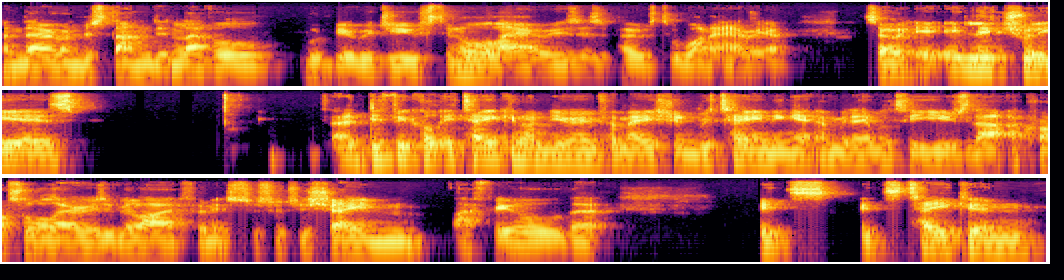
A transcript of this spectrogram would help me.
and their understanding level would be reduced in all areas as opposed to one area. So it, it literally is a difficulty taking on new information, retaining it, and being able to use that across all areas of your life. And it's just such a shame. I feel that it's it's taken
